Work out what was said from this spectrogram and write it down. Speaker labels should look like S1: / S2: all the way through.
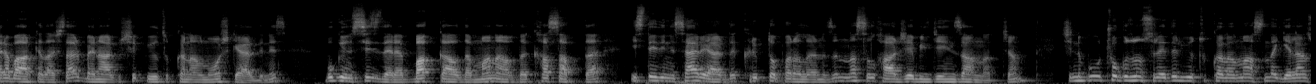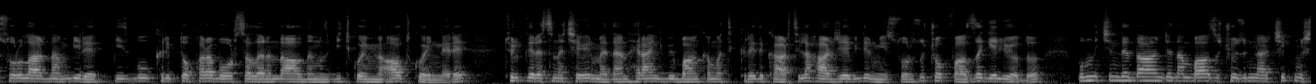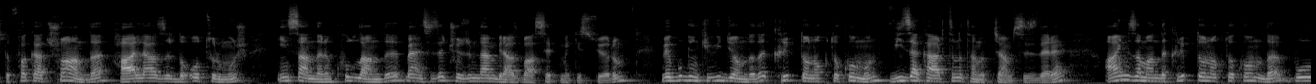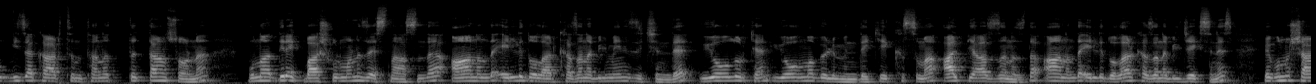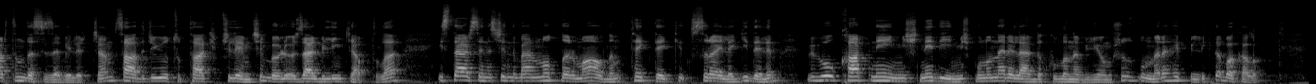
S1: Merhaba arkadaşlar ben Alp Işık YouTube kanalıma hoş geldiniz. Bugün sizlere bakkalda, manavda, kasapta istediğiniz her yerde kripto paralarınızı nasıl harcayabileceğinizi anlatacağım. Şimdi bu çok uzun süredir YouTube kanalıma aslında gelen sorulardan biri. Biz bu kripto para borsalarında aldığımız Bitcoin ve altcoin'leri Türk lirasına çevirmeden herhangi bir bankamatik kredi kartıyla harcayabilir miyiz sorusu çok fazla geliyordu. Bunun için de daha önceden bazı çözümler çıkmıştı. Fakat şu anda hala hazırda oturmuş insanların kullandığı ben size çözümden biraz bahsetmek istiyorum. Ve bugünkü videomda da Crypto.com'un Visa kartını tanıtacağım sizlere. Aynı zamanda Crypto.com'da bu Visa kartını tanıttıktan sonra Buna direkt başvurmanız esnasında anında 50 dolar kazanabilmeniz için de üye olurken üye olma bölümündeki kısma Alp yazdığınızda anında 50 dolar kazanabileceksiniz. Ve bunun şartını da size belirteceğim. Sadece YouTube takipçilerim için böyle özel bir link yaptılar. İsterseniz şimdi ben notlarımı aldım. Tek tek sırayla gidelim ve bu kart neymiş, ne değilmiş, bunu nerelerde kullanabiliyormuşuz bunlara hep birlikte bakalım.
